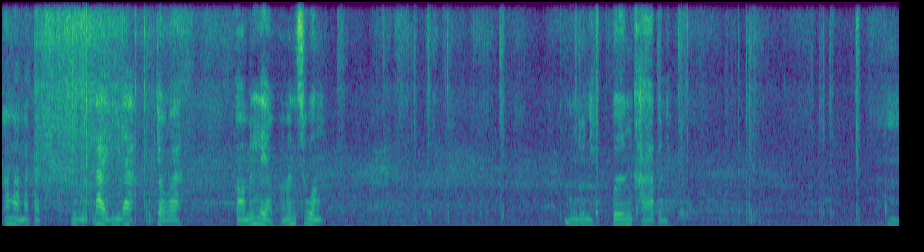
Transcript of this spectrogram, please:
เอามามาตัดเดือดไล่ดีล่ะพวกเจ้าว่าเอามันแล้วเอามันสวง มึงดูนี่เปิงขาปะนี่อืม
